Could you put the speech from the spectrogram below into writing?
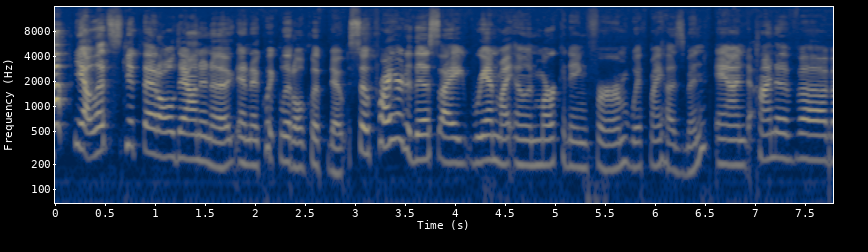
yeah, let's get that all down in a in a quick little clip note. So prior to this, I ran my own marketing firm with my husband, and kind of uh,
